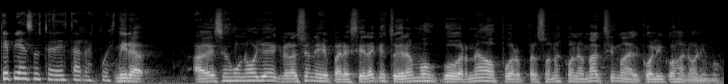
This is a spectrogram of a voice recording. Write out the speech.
¿Qué piensa usted de esta respuesta? Mira, a veces uno oye declaraciones y pareciera que estuviéramos gobernados por personas con la máxima de alcohólicos anónimos,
